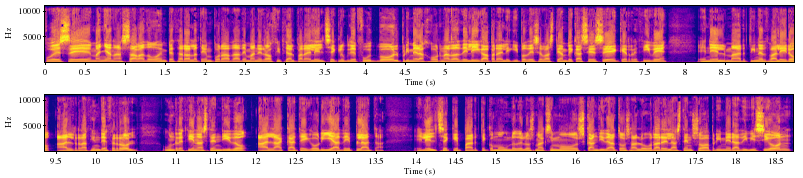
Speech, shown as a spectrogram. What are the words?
Pues eh, mañana, sábado, empezará la temporada de manera oficial para el Elche Club de Fútbol. Primera jornada de liga para el equipo de Sebastián Becasese, que recibe en el Martínez Valero al Racing de Ferrol, un recién ascendido a la categoría de plata. El Elche, que parte como uno de los máximos candidatos a lograr el ascenso a Primera División,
